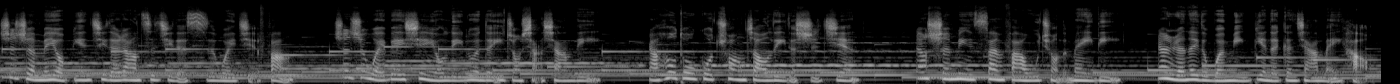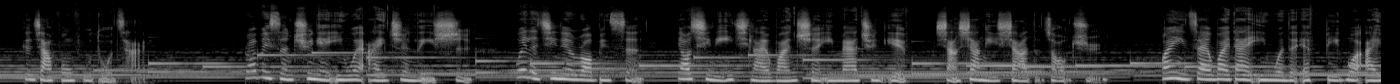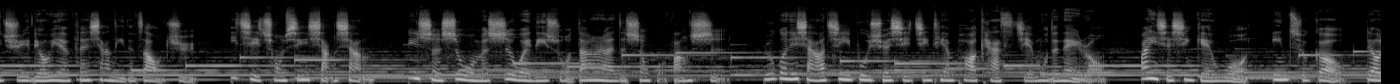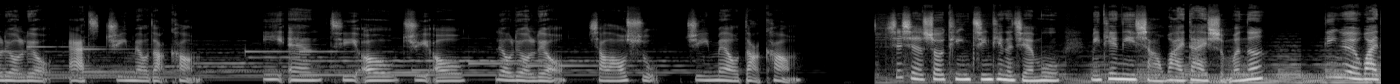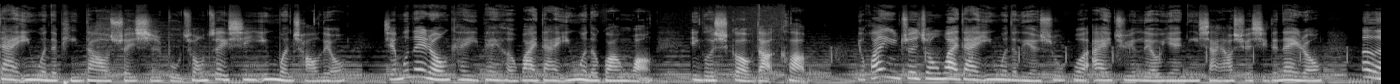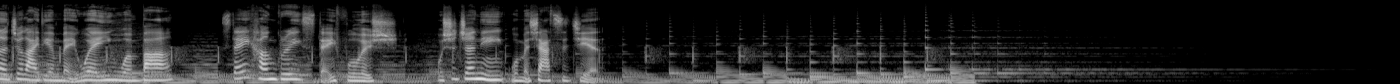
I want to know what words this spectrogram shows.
试着没有边际的让自己的思维解放，甚至违背现有理论的一种想象力，然后透过创造力的实践，让生命散发无穷的魅力，让人类的文明变得更加美好、更加丰富多彩。Robinson 去年因为癌症离世，为了纪念 Robinson，邀请你一起来完成 Imagine If 想象一下的造句。欢迎在外带英文的 FB 或 IG 留言分享你的造句。一起重新想象，并审视我们视为理所当然的生活方式。如果你想要进一步学习今天 podcast 节目的内容，欢迎写信给我 into go 六六六 at gmail dot com e n t o g o 六六六小老鼠 gmail.com，。谢谢收听今天的节目。明天你想外带什么呢？订阅外带英文的频道，随时补充最新英文潮流。节目内容可以配合外带英文的官网 EnglishGo.Club，也欢迎追踪外带英文的脸书或 IG 留言你想要学习的内容。饿了就来点美味英文吧！Stay hungry, stay foolish。我是珍妮，我们下次见。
